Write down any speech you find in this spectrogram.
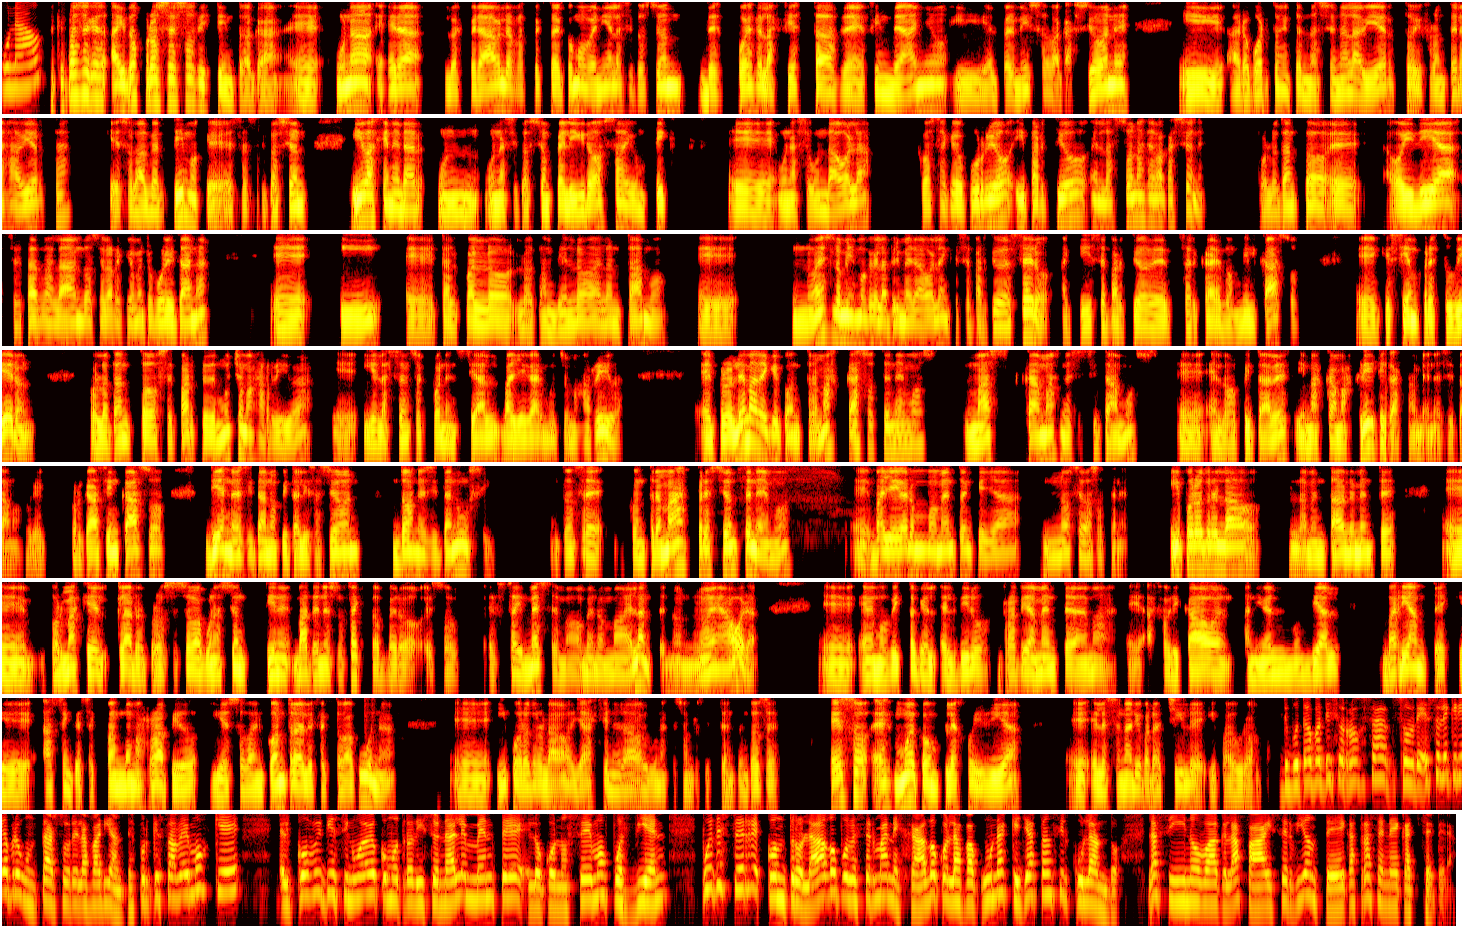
Lo que pasa es que hay dos procesos distintos acá. Eh, una era lo esperable respecto de cómo venía la situación después de las fiestas de fin de año y el permiso de vacaciones y aeropuertos internacionales abiertos y fronteras abiertas, que eso lo advertimos, que esa situación iba a generar una situación peligrosa y un pic, eh, una segunda ola, cosa que ocurrió y partió en las zonas de vacaciones. Por lo tanto, eh, hoy día se está trasladando hacia la región metropolitana eh, y eh, tal cual lo, también lo adelantamos, eh, no es lo mismo que la primera ola en que se partió de cero. Aquí se partió de cerca de 2.000 casos que siempre estuvieron. Por lo tanto, se parte de mucho más arriba y el ascenso exponencial va a llegar mucho más arriba. El problema de que contra más casos tenemos, más camas necesitamos eh, en los hospitales y más camas críticas también necesitamos, porque por cada 100 casos, 10 necesitan hospitalización, 2 necesitan UCI. Entonces, contra más presión tenemos, eh, va a llegar un momento en que ya no se va a sostener. Y por otro lado, lamentablemente, eh, por más que, claro, el proceso de vacunación tiene, va a tener su efecto, pero eso es seis meses más o menos más adelante, no, no es ahora. Eh, hemos visto que el, virus rápidamente además eh, ha fabricado a nivel mundial variantes que hacen que se expanda más rápido y eso va en contra del efecto vacuna eh, y por otro lado ya ha generado algunas que son resistentes. Entonces, eso es muy complejo hoy día eh, el escenario para Chile y para Europa. Diputado Patricio Rosa, sobre eso le quería preguntar, sobre las variantes, porque sabemos que el COVID-19, como tradicionalmente lo conocemos, pues bien, puede ser controlado, puede ser manejado con las vacunas que ya están circulando, la Sinovac, la Pfizer, BioNTech, AstraZeneca, etc.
